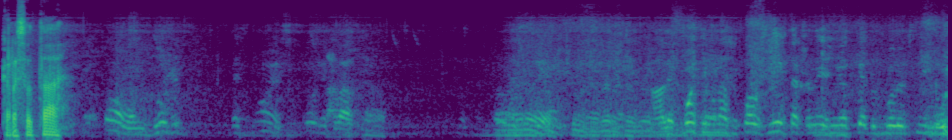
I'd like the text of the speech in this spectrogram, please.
Красота. Але потім у нас упав сніг, так що нижні отки тут були в снігу.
